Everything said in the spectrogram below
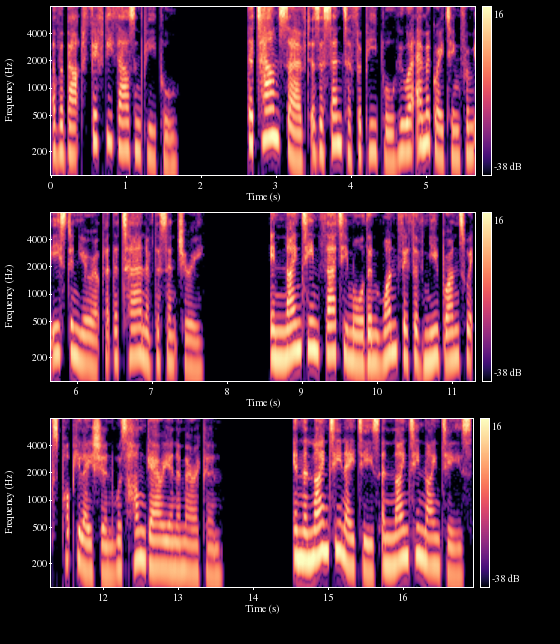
of about 50,000 people. The town served as a center for people who were emigrating from Eastern Europe at the turn of the century. In 1930, more than one fifth of New Brunswick's population was Hungarian American. In the 1980s and 1990s,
